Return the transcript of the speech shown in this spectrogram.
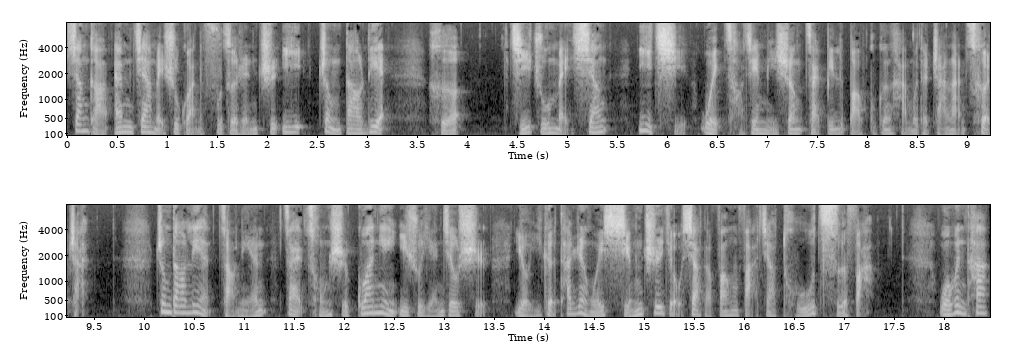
香港 M 家美术馆的负责人之一郑道烈和吉竹美香一起为草间弥生在比利堡古根海姆的展览策展。郑道炼早年在从事观念艺术研究时，有一个他认为行之有效的方法，叫图词法。我问他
